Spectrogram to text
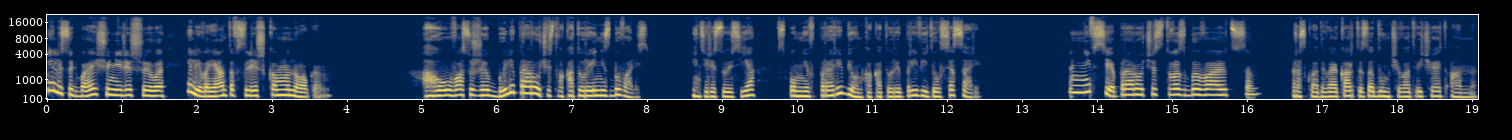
или судьба еще не решила, или вариантов слишком много. А у вас уже были пророчества, которые не сбывались? Интересуюсь я, вспомнив про ребенка, который привиделся Саре. Не все пророчества сбываются, раскладывая карты, задумчиво отвечает Анна.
